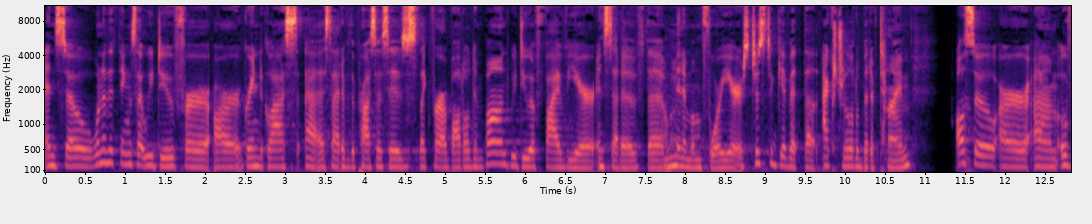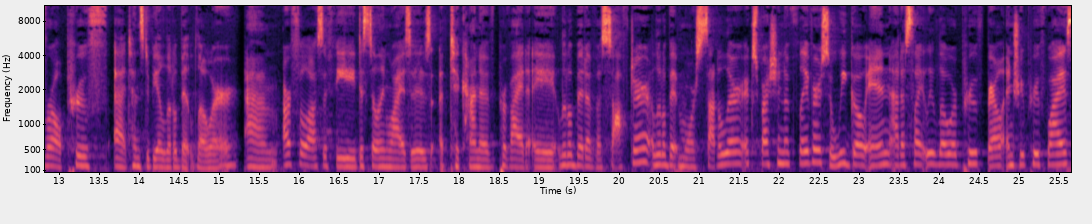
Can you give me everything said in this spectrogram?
And so, one of the things that we do for our grain to glass uh, side of the process is like for our bottled and bond, we do a five year instead of the minimum four years, just to give it the extra little bit of time. Also, our um, overall proof uh, tends to be a little bit lower. Um, our philosophy, distilling wise, is uh, to kind of provide a little bit of a softer, a little bit more subtler expression of flavor. So we go in at a slightly lower proof, barrel entry proof wise,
